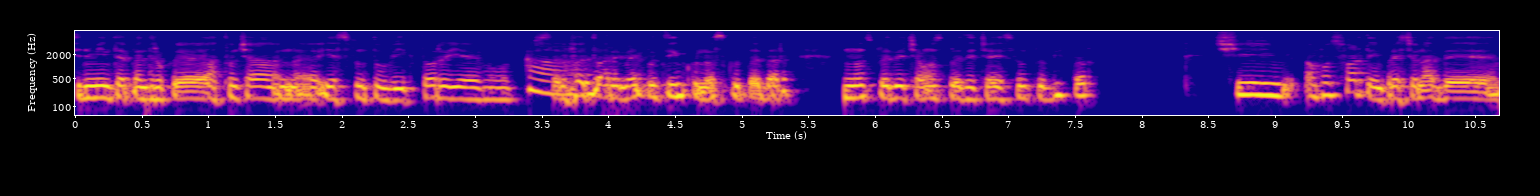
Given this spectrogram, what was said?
țin minte pentru că atunci e Sfântul Victor, e o ah. sărbătoare mai puțin cunoscută, dar în 11 a 11 e Sfântul Victor. Și am fost foarte impresionat de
